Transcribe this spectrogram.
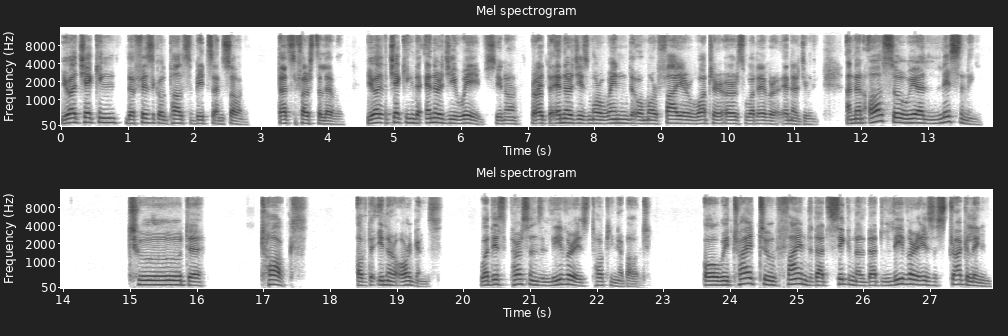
you are checking the physical pulse beats and so on. That's the first level you are checking the energy waves, you know, right? The energy is more wind or more fire, water, earth, whatever energy. And then also we are listening to the talks of the inner organs, what this person's liver is talking about. Or we try to find that signal that liver is struggling,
